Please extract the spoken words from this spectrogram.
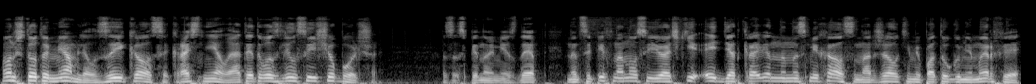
Он что-то мямлил, заикался, краснел и от этого злился еще больше. За спиной мисс Депт, нацепив на нос ее очки, Эдди откровенно насмехался над жалкими потугами Мерфи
